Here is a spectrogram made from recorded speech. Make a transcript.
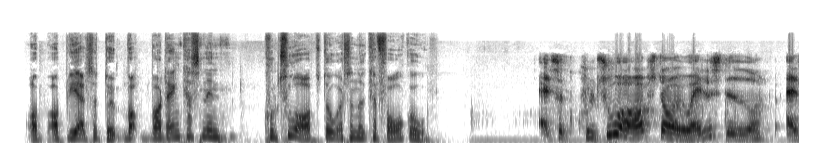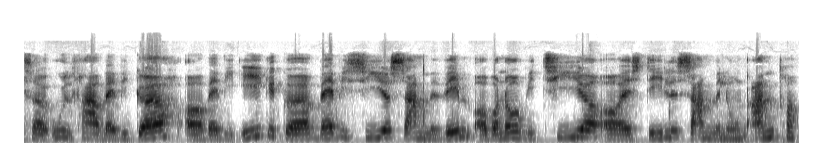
og, og bliver altså dømt. Hvordan kan sådan en kultur opstå, at sådan noget kan foregå? Altså, kultur opstår jo alle steder, altså ud fra, hvad vi gør og hvad vi ikke gør, hvad vi siger sammen med hvem, og hvornår vi tiger og er stille sammen med nogle andre.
